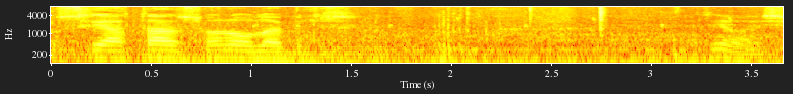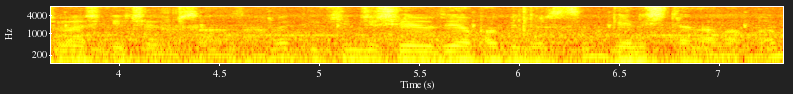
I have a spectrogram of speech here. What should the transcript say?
Bu siyahtan sonra olabilir. Yavaş yavaş geçelim sana zahmet. İkinci şeridi yapabilirsin. Genişten alalım.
